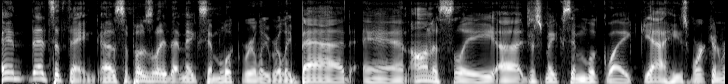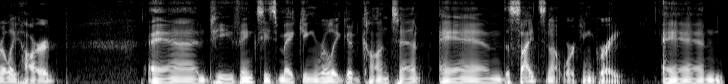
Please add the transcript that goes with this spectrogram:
And that's the thing. Uh, supposedly, that makes him look really, really bad. And honestly, uh, just makes him look like, yeah, he's working really hard and he thinks he's making really good content, and the site's not working great. And,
